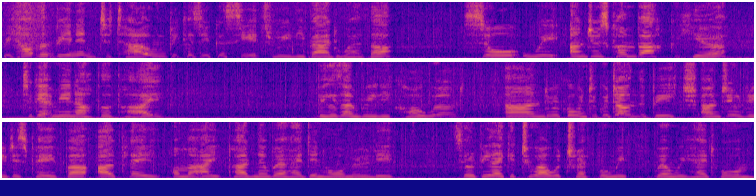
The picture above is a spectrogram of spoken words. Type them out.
we haven't been into town because you can see it's really bad weather. So we Andrew's come back here to get me an apple pie because I'm really cold and we're going to go down the beach. Andrew will read his paper. I'll play on my iPad. And then we're heading home early. So it'll be like a two hour trip when we when we head home.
